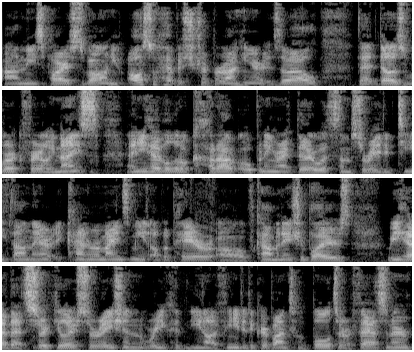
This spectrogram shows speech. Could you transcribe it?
on these pliers as well. And you also have a stripper on here as well that does work fairly nice. And you have a little cutout opening right there with some serrated teeth on there. It kind of reminds me of a pair of combination pliers where you have that circular serration where you could, you know, if you needed to grip onto a bolt or a fastener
